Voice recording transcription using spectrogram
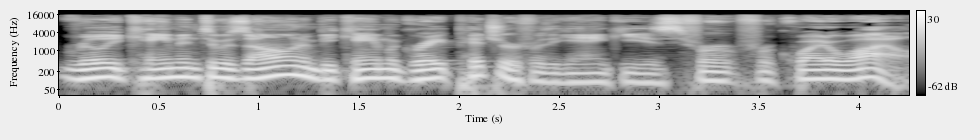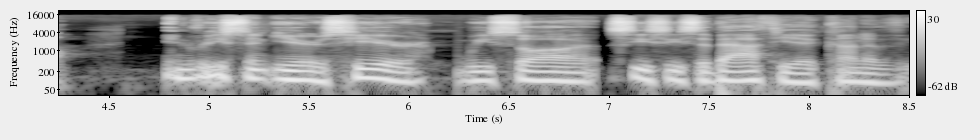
really came into his own and became a great pitcher for the Yankees for, for quite a while. In recent years here, we saw CC Sabathia kind of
